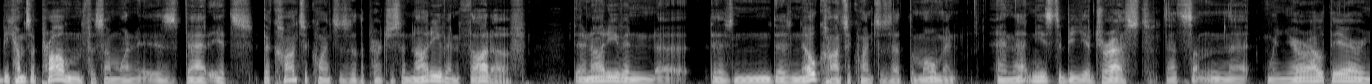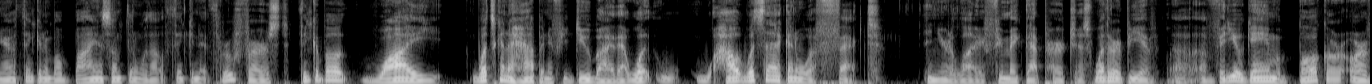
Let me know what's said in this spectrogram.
becomes a problem for someone is that it's the consequences of the purchase are not even thought of. They're not even uh, there's there's no consequences at the moment and that needs to be addressed. That's something that when you're out there and you're thinking about buying something without thinking it through first think about why what's going to happen if you do buy that? What how what's that going to affect in your life you make that purchase, whether it be a, a, video game, a book, or, or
